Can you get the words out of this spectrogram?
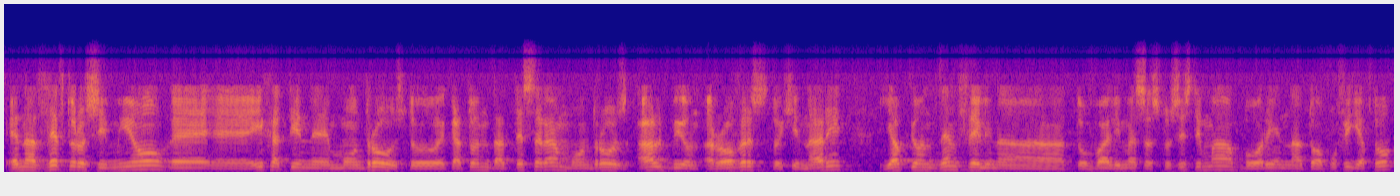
Ένα δεύτερο σημείο, ε, είχα την Montrose το 194, Montrose Albion Rovers το Χινάρι, για όποιον δεν θέλει να το βάλει μέσα στο σύστημα μπορεί να το αποφύγει αυτό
